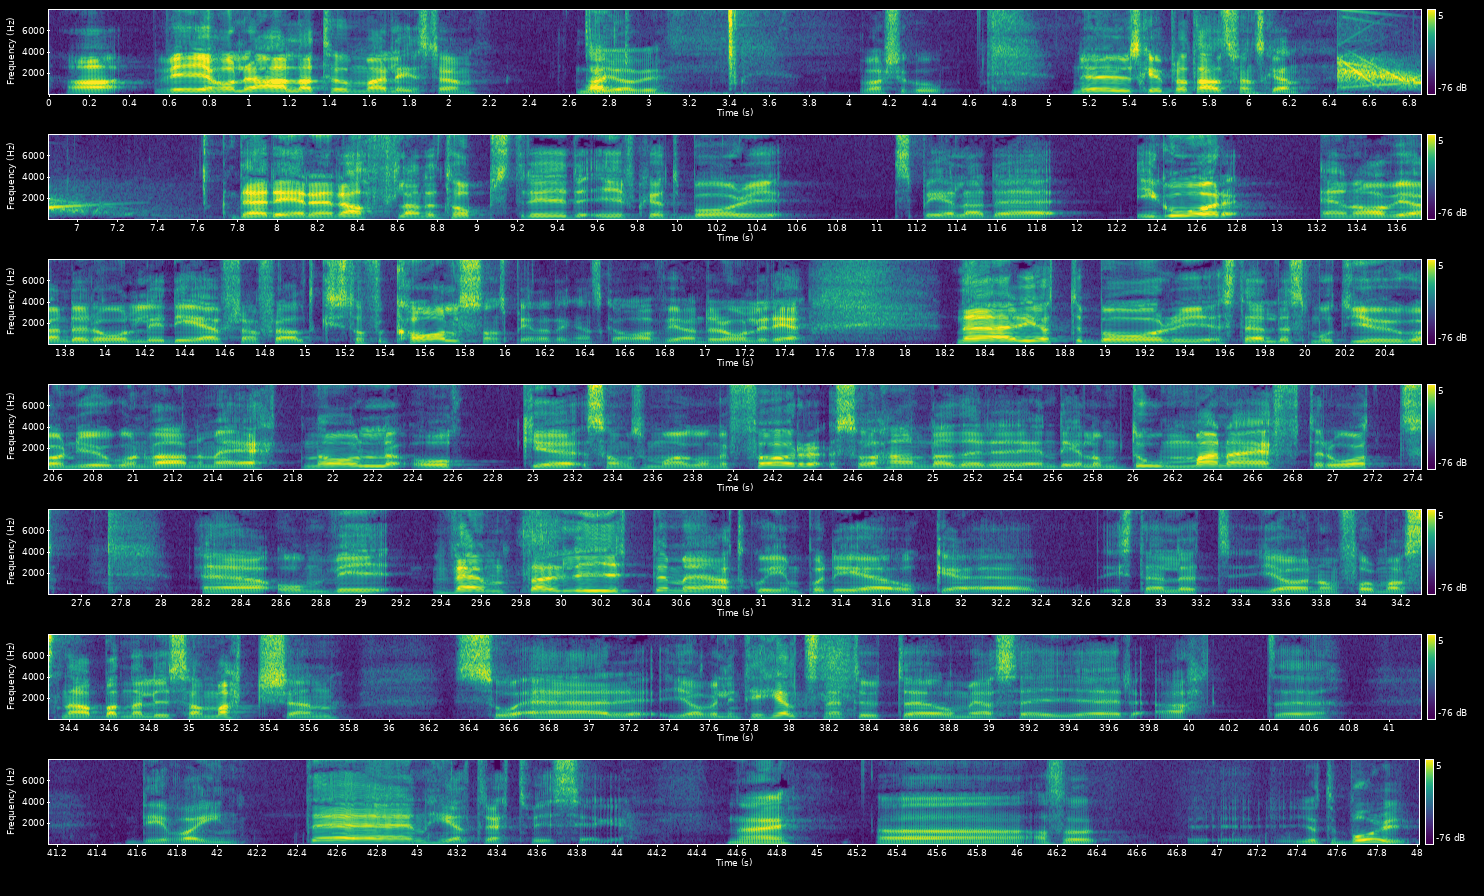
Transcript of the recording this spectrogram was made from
ja, vi håller alla tummar Lindström. Det Tack. gör vi. Varsågod. Nu ska vi prata Allsvenskan. Där det är en rafflande toppstrid. IFK Göteborg spelade igår en avgörande roll i det. Framförallt Kristoffer Karlsson spelade en ganska avgörande roll i det. När Göteborg ställdes mot Djurgården, Djurgården vann med 1-0 och eh, som så många gånger förr så handlade det en del om domarna efteråt. Eh, om vi väntar lite med att gå in på det och eh, istället gör någon form av snabb analys av matchen så är jag väl inte helt snett ute om jag säger att eh, det var inte en helt rättvis seger. Nej, uh, alltså eh, Göteborg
